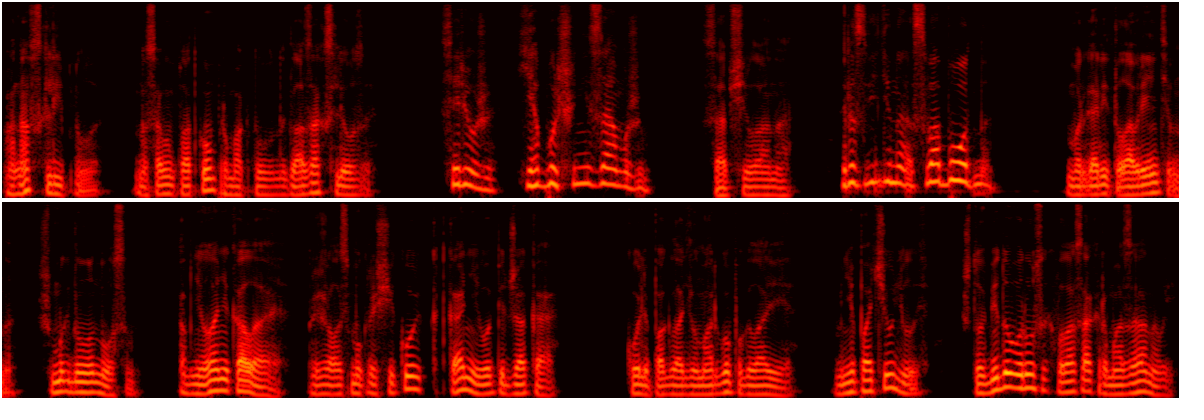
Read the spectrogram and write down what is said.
Она всхлипнула, носовым платком промокнула на глазах слезы. — Сережа, я больше не замужем, — сообщила она разведена, свободна. Маргарита Лаврентьевна шмыгнула носом, обняла Николая, прижалась мокрой щекой к ткани его пиджака. Коля погладил Марго по голове. Мне почудилось, что в медово-русых волосах Рамазановой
